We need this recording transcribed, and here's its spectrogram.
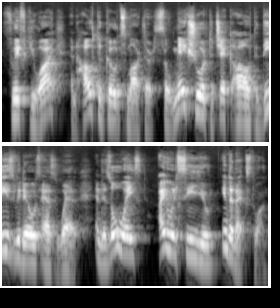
Swift UI and how to code smarter, so make sure to check out these videos as well. And as always, I will see you in the next one.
